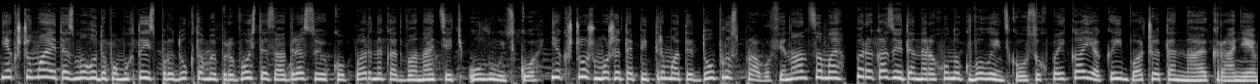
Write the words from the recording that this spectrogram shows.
Якщо маєте змогу допомогти із продуктами, привозьте за адресою Коперника 12 у Луцьку. Якщо ж можете підтримати добру справу фінансами, переказуйте на рахунок Волинського сухпайка, який бачите на екрані.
